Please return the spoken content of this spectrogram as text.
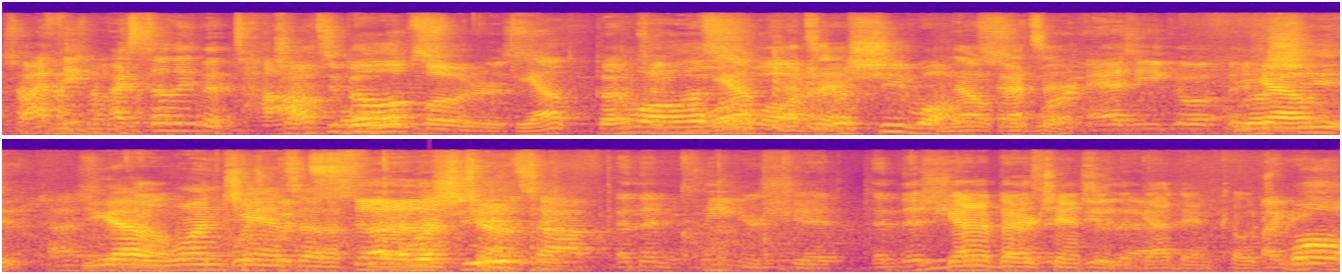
So I think I still think the top Chauncey old Billups. loaders. Yep. Ben Wallace. Yep, that's it. Rasheed Wallace. No, that's it. weren't as ego You got- Rasheed. You got one chance out of stud four. Rasheed. Top and then clean your shit. And this You got a better chance do of the goddamn coach. Like, Well,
